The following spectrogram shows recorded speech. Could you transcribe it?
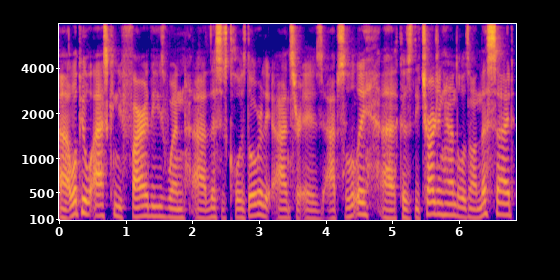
Uh, a lot of people ask, can you fire these when uh, this is closed over? The answer is absolutely, because uh, the charging handle is on this side.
